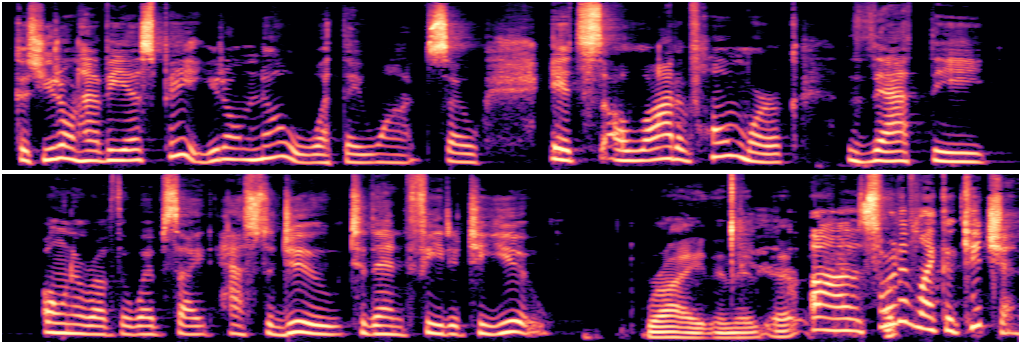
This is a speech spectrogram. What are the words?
because you don't have ESP. You don't know what they want. So it's a lot of homework that the owner of the website has to do to then feed it to you. Right, and it, uh, uh, sort of like a kitchen.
